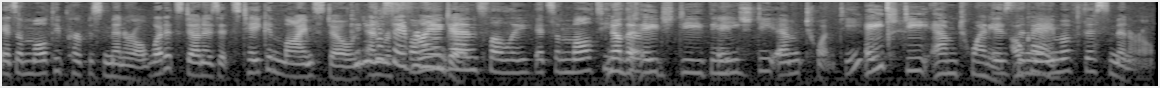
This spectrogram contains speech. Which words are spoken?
is a multi-purpose mineral. What it's done is it's taken limestone Can you and just say for me again it. slowly? It's a multi. No, the HD thingy. HDM20 HDM20 is the name of this mineral.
